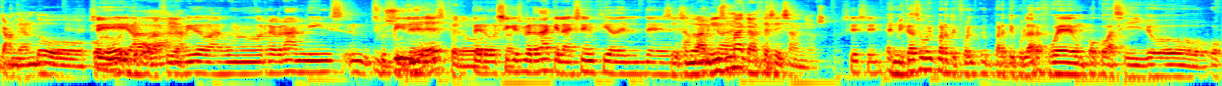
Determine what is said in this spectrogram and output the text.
cambiando color Sí, y ha, tipografía. ha habido algunos rebrandings mm, sutiles, Sutiles, pero, pero- sí que es verdad que la esencia del, de Sí, la es la misma que hace seis años. Sí, sí. En mi caso muy particu- particular fue un poco así, yo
